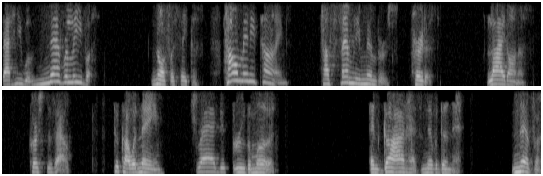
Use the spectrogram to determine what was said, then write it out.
that he will never leave us nor forsake us. How many times have family members hurt us, lied on us, cursed us out, took our name, dragged it through the mud? And God has never done that. Never.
